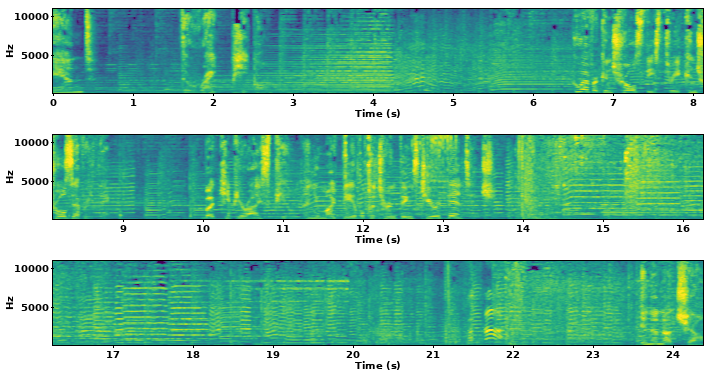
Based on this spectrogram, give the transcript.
and the right people. Whoever controls these three controls everything. But keep your eyes peeled, and you might be able to turn things to your advantage. In a nutshell,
